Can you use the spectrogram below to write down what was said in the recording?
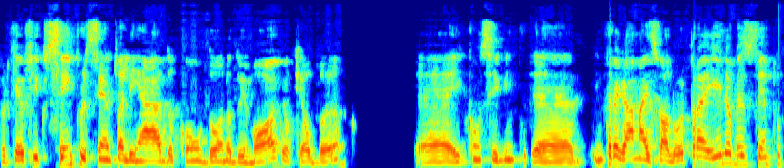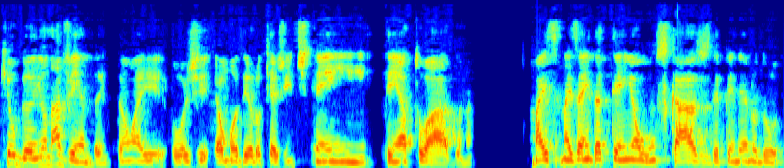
porque eu fico 100% alinhado com o dono do imóvel, que é o banco, é, e consigo é, entregar mais valor para ele ao mesmo tempo que eu ganho na venda. Então, aí, hoje é o modelo que a gente tem, tem atuado. Né? Mas, mas ainda tem alguns casos, dependendo do,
